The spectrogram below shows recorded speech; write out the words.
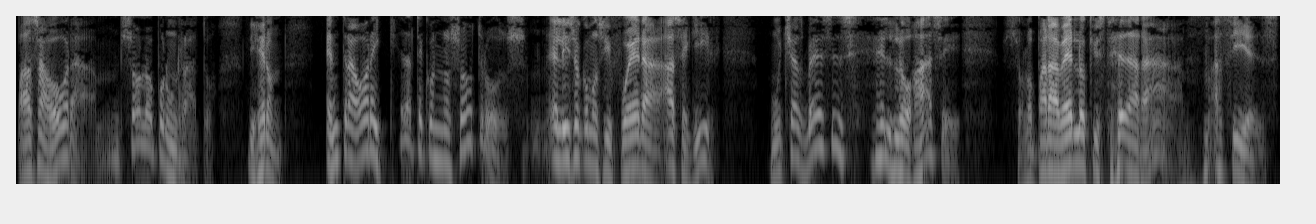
pasa ahora, solo por un rato. Dijeron, entra ahora y quédate con nosotros. Él hizo como si fuera a seguir. Muchas veces él lo hace, solo para ver lo que usted hará. Así es.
